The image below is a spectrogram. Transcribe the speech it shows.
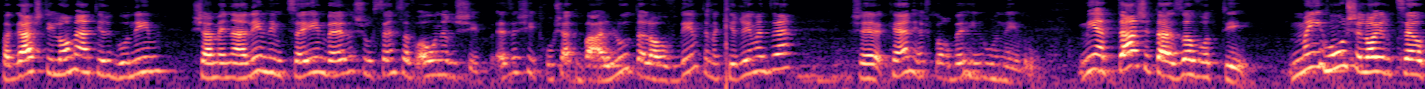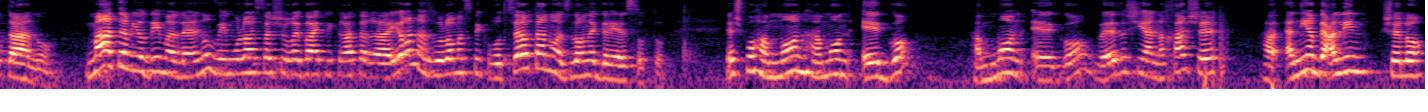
פגשתי לא מעט ארגונים שהמנהלים נמצאים באיזשהו sense of ownership, איזושהי תחושת בעלות על העובדים, אתם מכירים את זה? שכן, יש פה הרבה הנהונים. מי אתה שתעזוב אותי? מי הוא שלא ירצה אותנו? מה אתם יודעים עלינו, ואם הוא לא עשה שיעורי בית לקראת הראיון, אז הוא לא מספיק רוצה אותנו, אז לא נגייס אותו. יש פה המון המון אגו, המון אגו, ואיזושהי הנחה שאני הבעלים שלו,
